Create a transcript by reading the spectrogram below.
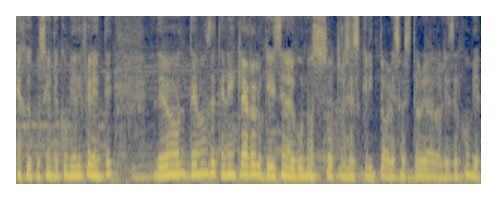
ejecución de cumbia diferente, debemos, debemos de tener en claro lo que dicen algunos otros escritores o historiadores de cumbia.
